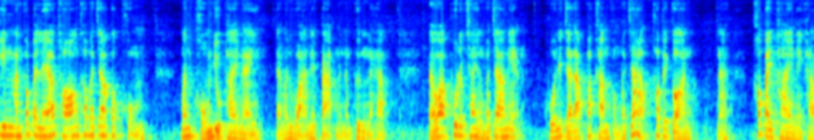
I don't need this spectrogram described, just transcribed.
กินมันเข้าไปแล้วท้องข้าพเจ้าก็ขม มันขมอยู่ภายใน แต่มันหวานในปากเหมือนน้ำผึ้งนะครับแปลว่าผู้รับใช้ของพระเจ้าเนี่ยควรที่จะรับพระคำของพระเจ้าเข้าไปก่อน นะเข้าไปภายในเขา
